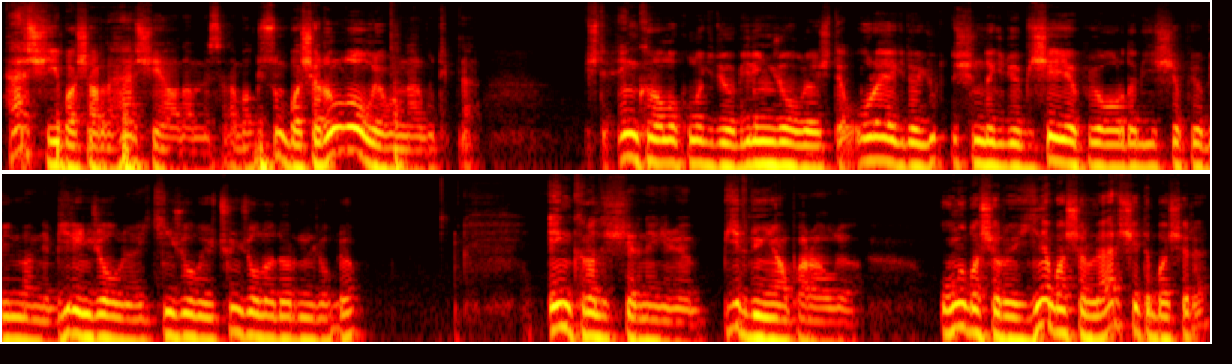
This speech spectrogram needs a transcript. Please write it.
Her şeyi başardı. Her şeyi adam mesela. Bakıyorsun başarılı oluyor bunlar bu tipler. İşte en kral okula gidiyor. Birinci oluyor. işte oraya gidiyor. Yurt dışında gidiyor. Bir şey yapıyor. Orada bir iş yapıyor bilmem ne. Birinci oluyor. ikinci oluyor. Üçüncü oluyor. Dördüncü oluyor. En kral iş yerine giriyor. Bir dünya para alıyor. Onu başarıyor. Yine başarılı. Her şeyde başarı.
